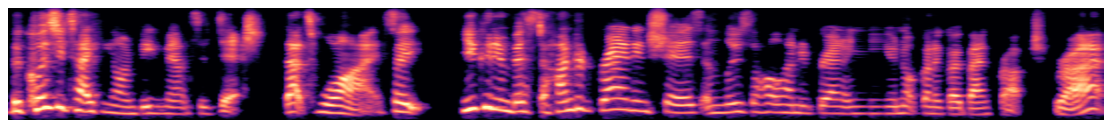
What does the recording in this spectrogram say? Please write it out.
because you're taking on big amounts of debt. That's why. So you could invest a hundred grand in shares and lose the whole hundred grand and you're not going to go bankrupt, right?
